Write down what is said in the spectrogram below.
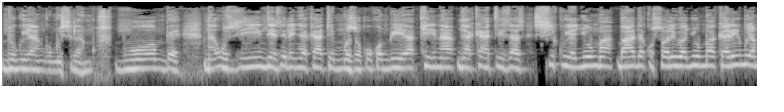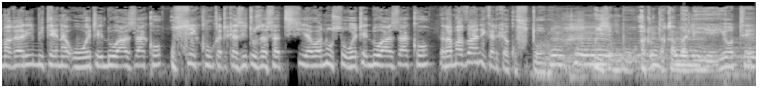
Ndugu yangu mwislamu muombe na uziinde zile nyakati mmozokukwambia kina nyakati za siku ya juma baada ya kuswaliwa juma karibu ya magharibi tena uwete dua zako. Usiku katika zitu za saa tisia wanusu uwete dua zako. Ramadhani katika kufuturu. Mwenyezi mungu atutakabalie yote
